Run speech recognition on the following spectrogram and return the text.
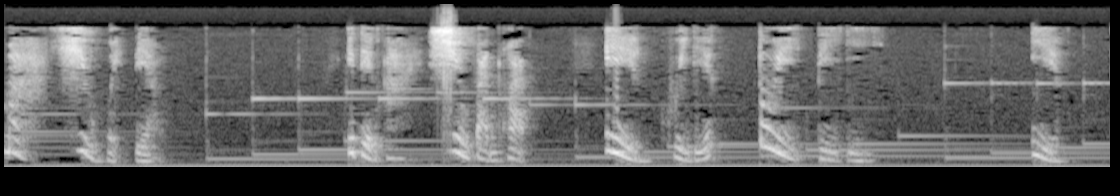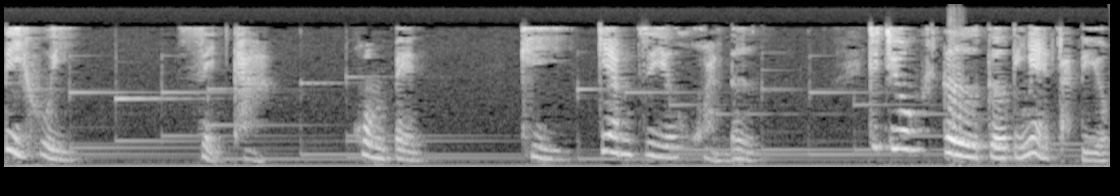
嘛受袂了，一定爱想办法用慧力对治伊，用智慧、善卡、方便去减少烦恼，这种高高低的力量。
